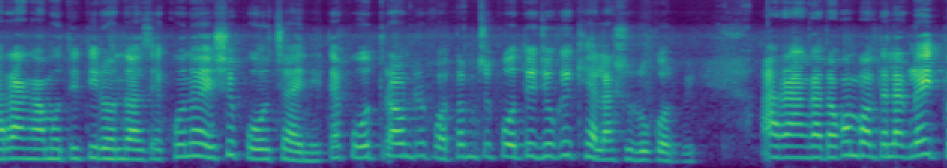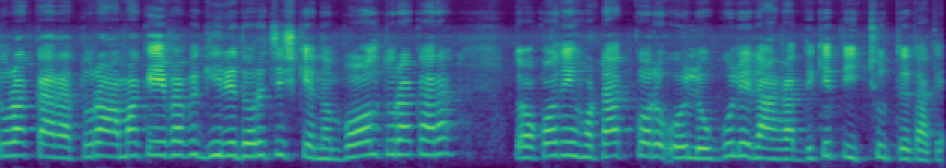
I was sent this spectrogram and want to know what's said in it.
আর রাঙ্গামতি তীরন্দাজ এখনও এসে পৌঁছায়নি। তাই ফোর্থ রাউন্ডের প্রথম প্রতিযোগী খেলা শুরু করবে। আর রাঙ্গা তখন বলতে লাগল, এই তোরা কারা? তোরা আমাকে এইভাবে ঘিরে ধরেছিস কেন? বল তোরা কারা? তখনই হঠাৎ করে ওই লোকগুলি রাঙ্গার দিকে তীর ছুটতে থাকে।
